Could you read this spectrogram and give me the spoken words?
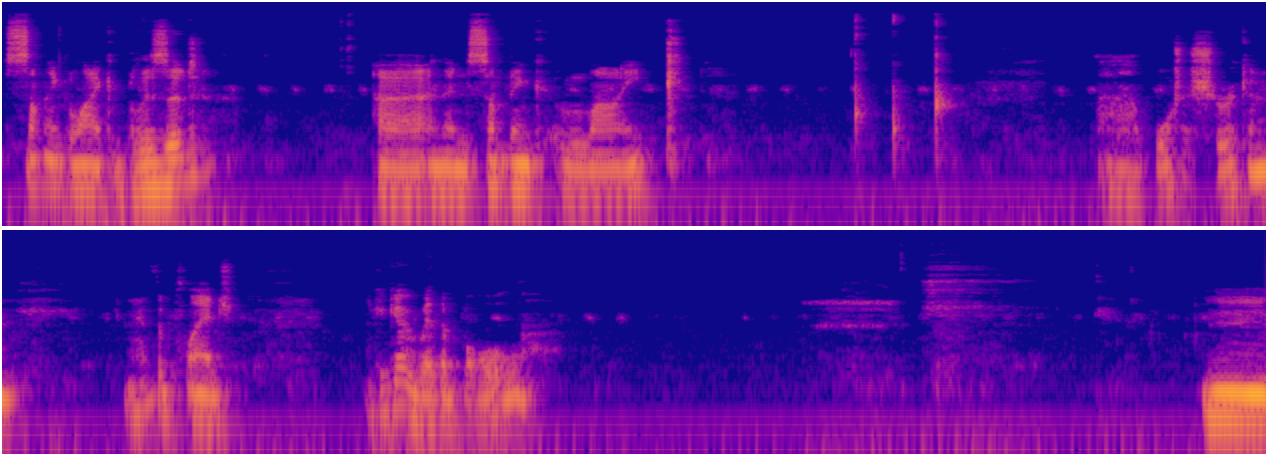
something like Blizzard uh, and then something like uh, Water Shuriken. I have the pledge. I could go Weather Ball. Hmm.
